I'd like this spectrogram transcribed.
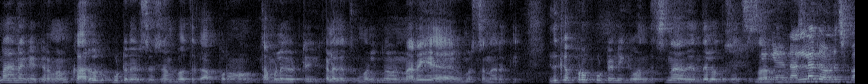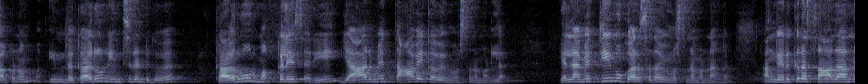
நான் என்ன கேட்குறேன் மேம்? கரூர் கூட்ட நெரிசல் சம்பவத்துக்கு அப்புறம் தமிழக வெற்றி கழகத்துக்கு மேலே நிறைய விமர்சனம் இருக்குது இதுக்கப்புறம் கூட்டணிக்கு வந்துச்சுன்னா அது எந்த அளவுக்கு சக்ஸஸ் நீங்கள் ஆகும் நல்லா கவனிச்சு பார்க்கணும். இந்த கரூர் இன்சிடெண்ட்டுக்கு கரூர் மக்களே சரி யாருமே தாவேக்காவை விமர்சனம் பண்ணல. எல்லாமே திமுக அரசை தான் விமர்சனம் பண்ணாங்க. அங்கே இருக்கிற சாதாரண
